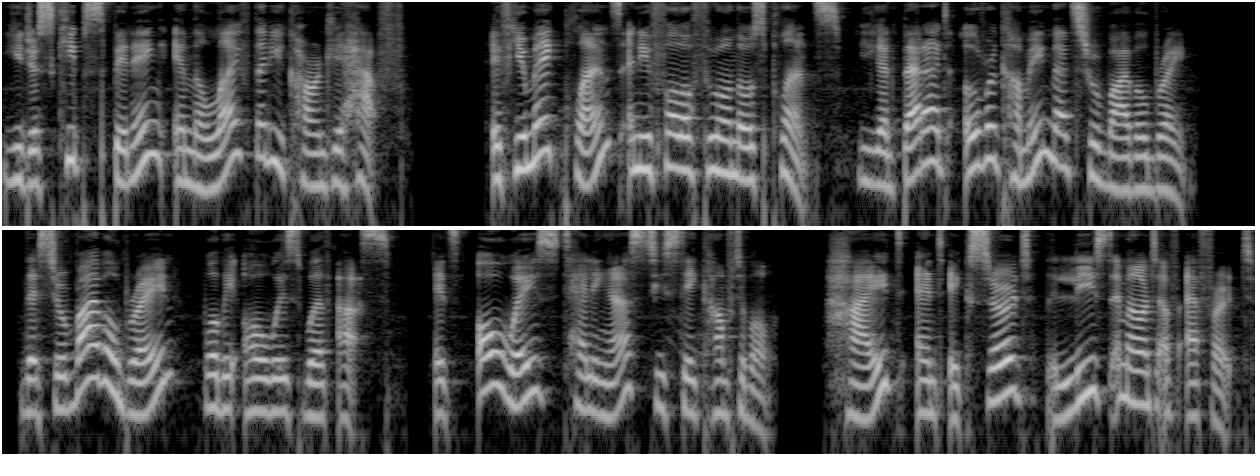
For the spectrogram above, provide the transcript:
you just keep spinning in the life that you currently have. If you make plans and you follow through on those plans, you get better at overcoming that survival brain. The survival brain will be always with us. It's always telling us to stay comfortable hide, and exert the least amount of effort.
